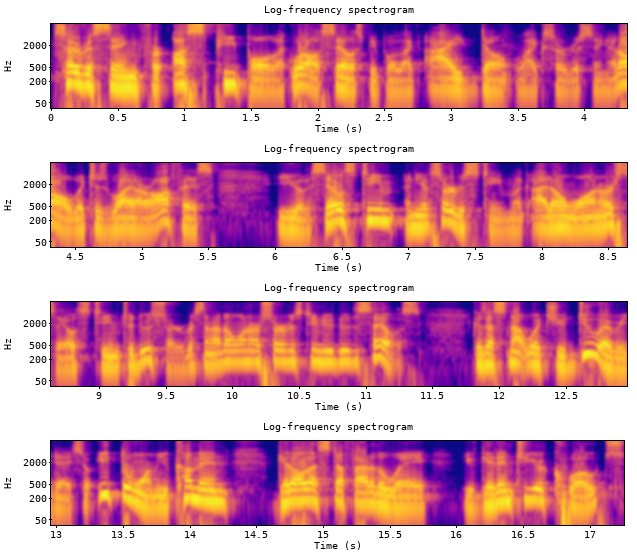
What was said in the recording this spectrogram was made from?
Servicing for us people, like, we're all salespeople. Like, I don't like servicing at all, which is why our office, you have a sales team and you have service team. Like I don't want our sales team to do service and I don't want our service team to do the sales because that's not what you do every day. So eat the warm. You come in, get all that stuff out of the way. You get into your quotes.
